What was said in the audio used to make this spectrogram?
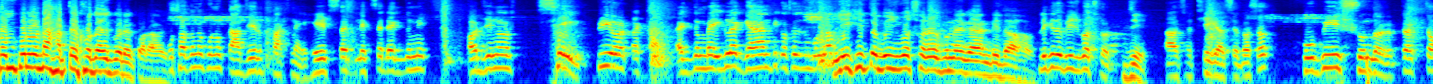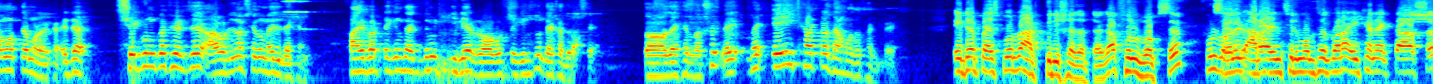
সম্পূর্ণটা হাতে খোদাই করে করা হয়েছে। কোথাও কোনো কোনো কাজের ফাঁক নাই। হেড সাইড লেগ সাইড একদমই অরিজিনাল সেই প্রিয় একটা একদম ভাই এগুলো গ্যারান্টি কতদিন বললাম লিখিত বিশ বছরের গুণের গ্যারান্টি দেওয়া হবে। লিখিত বিশ বছর? জি। আচ্ছা ঠিক আছে দর্শক খুবই সুন্দর একটা চমৎকার মনে হয় এটা সেগুন কাঠের যে অরিজিনাল সেগুন এই দেখেন ফাইবারটা কিন্তু একদমই ক্লিয়ার র অবস্থায় কিন্তু দেখা যাচ্ছে। তো দেখেন দর্শক এই- ভাই এই খাটটার দাম কত থাকবে? এটার প্রাইস পড়বে আটত্রিশ হাজার টাকা ফুল বক্সে box সলিড আড়াই ইঞ্চির মধ্যে করা। এখানে একটা আছে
